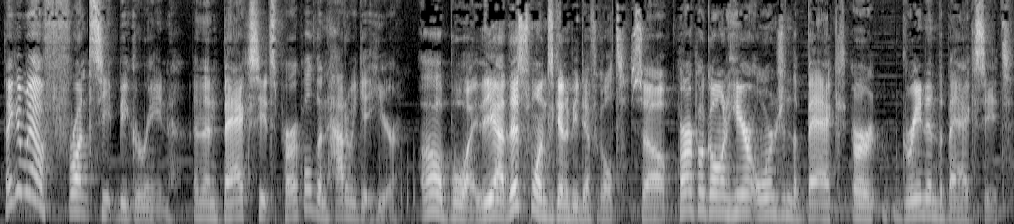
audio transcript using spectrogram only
I think I'm gonna have front seat be green and then back seat's purple. Then how do we get here? Oh boy. Yeah, this one's gonna be difficult. So purple going here, orange in the back, or green in the back seat.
